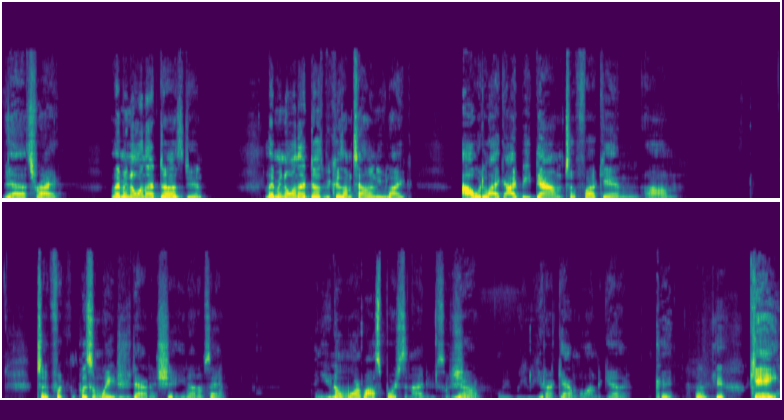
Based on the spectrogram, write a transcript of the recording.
Yeah, that's right. Let me know when that does, dude. Let me know when that does because I'm telling you, like, I would like, I'd be down to fucking, um, to fucking put some wagers down and shit. You know what I'm saying? And you know more about sports than I do, so Yeah. sure, we, we we get our gamble on together. Okay. Okay. Okay,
